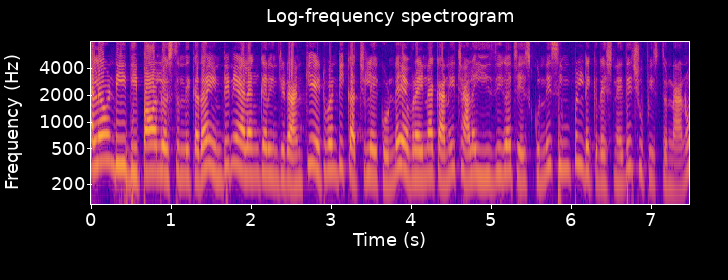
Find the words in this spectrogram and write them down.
హలో అండి దీపావళి వస్తుంది కదా ఇంటిని అలంకరించడానికి ఎటువంటి ఖర్చు లేకుండా ఎవరైనా కానీ చాలా ఈజీగా చేసుకునే సింపుల్ డెకరేషన్ అయితే చూపిస్తున్నాను.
